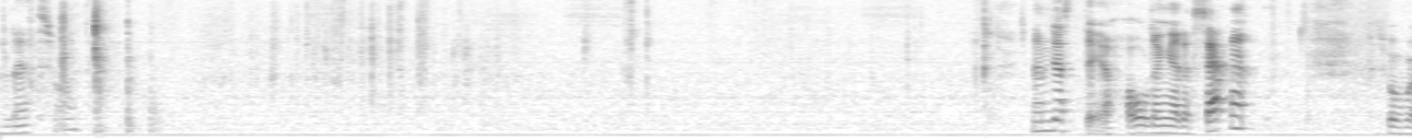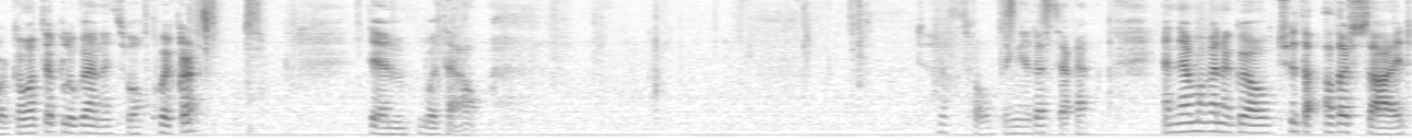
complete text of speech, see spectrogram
the last one. I'm just there holding it a second because we're working with the glue gun. It's a little quicker than without. Just holding it a second. And then we're going to go to the other side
